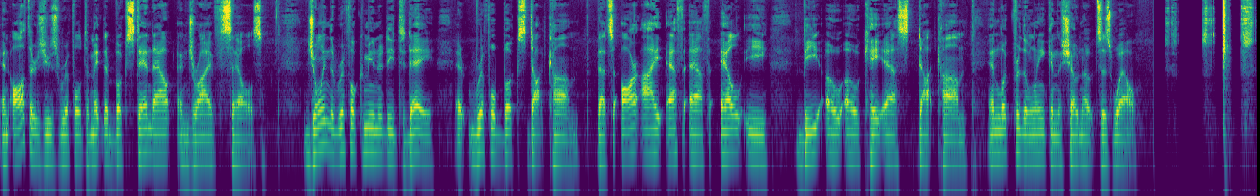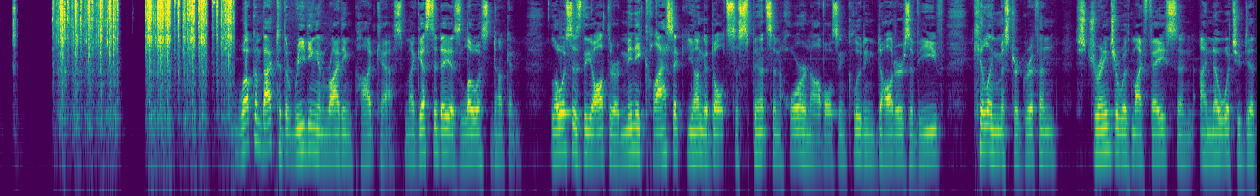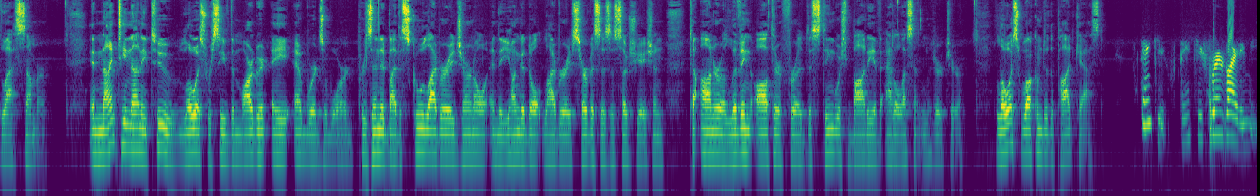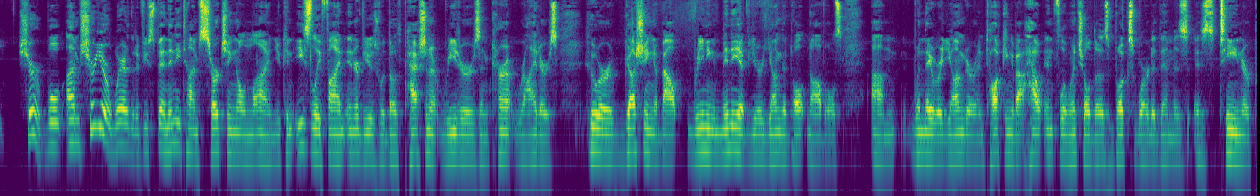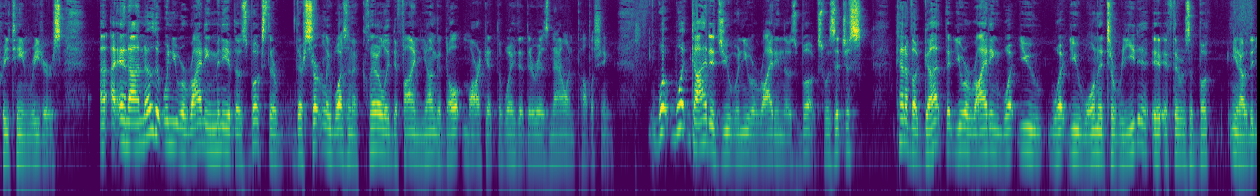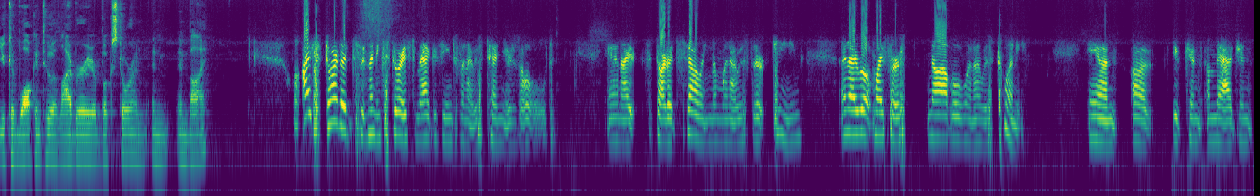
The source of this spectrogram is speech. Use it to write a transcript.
and authors use Riffle to make their books stand out and drive sales. Join the Riffle community today at rifflebooks.com. That's R I F F L E B O O K S dot com, and look for the link in the show notes as well. Welcome back to the Reading and Writing Podcast. My guest today is Lois Duncan. Lois is the author of many classic young adult suspense and horror novels, including Daughters of Eve, Killing Mr. Griffin, Stranger with My Face, and I Know What You Did Last Summer. In 1992, Lois received the Margaret A. Edwards Award, presented by the School Library Journal and the Young Adult Library Services Association, to honor a living author for a distinguished body of adolescent literature. Lois, welcome to the podcast. Thank you. Thank you for inviting me. Sure. Well, I'm sure you're aware that if you spend any time searching online, you can easily find interviews with both passionate readers and current writers who are gushing about reading many of your young adult novels um, when they were younger and talking about how influential those books were to them as, as teen or preteen readers. Uh, and I know that when you were writing many of those books, there there certainly wasn't a clearly defined young adult market the way that there is now in publishing. What what guided you when you were writing those books? Was it just kind of a gut that you were writing what you what you wanted to read? If there was a book, you know, that you could walk into a library or bookstore and and, and buy. Well, I started submitting stories to magazines when I was ten years old, and I started selling them when I was thirteen, and I wrote my first novel when I was twenty, and uh, you can imagine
